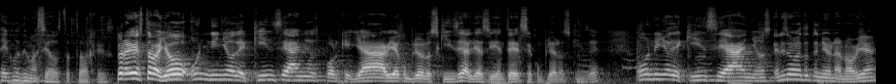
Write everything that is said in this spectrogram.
tengo demasiados tatuajes. Pero ahí estaba yo, un niño de 15 años, porque ya había cumplido los 15, al día siguiente se cumplían los 15. Un niño de 15 años, en ese momento tenía una novia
